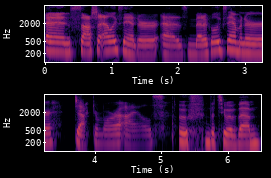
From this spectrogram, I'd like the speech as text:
and Sasha Alexander as medical examiner Dr. Maura Isles. Oof, the two of them.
